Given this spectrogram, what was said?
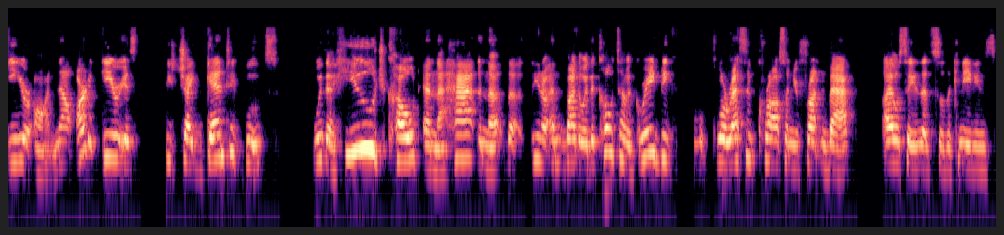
gear on." Now, Arctic gear is these gigantic boots with a huge coat and the hat and the, the you know. And by the way, the coats have a great big fluorescent cross on your front and back. I always say that so the Canadians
